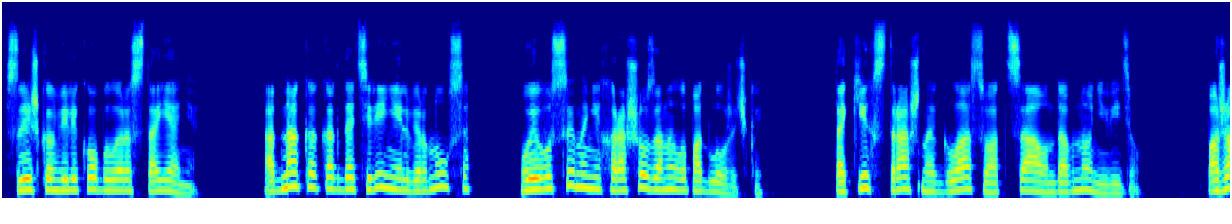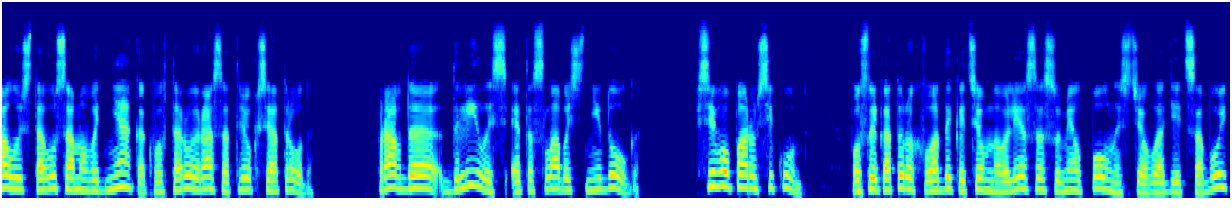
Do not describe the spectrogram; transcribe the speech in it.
Слишком велико было расстояние. Однако, когда Терениэль вернулся, у его сына нехорошо заныло под ложечкой. Таких страшных глаз у отца он давно не видел. Пожалуй, с того самого дня, как во второй раз отрекся от рода. Правда, длилась эта слабость недолго, всего пару секунд, после которых владыка темного леса сумел полностью овладеть собой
